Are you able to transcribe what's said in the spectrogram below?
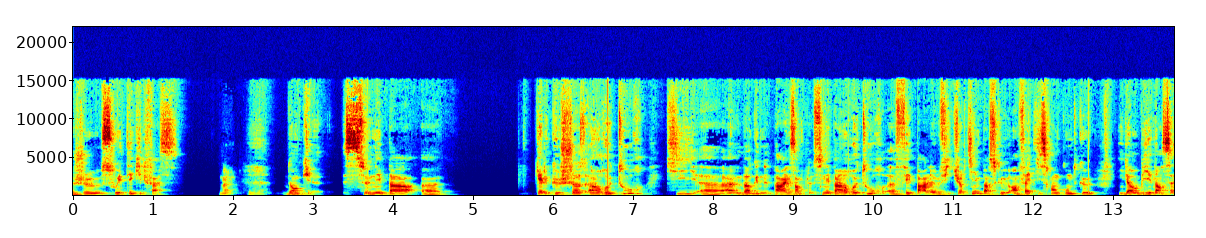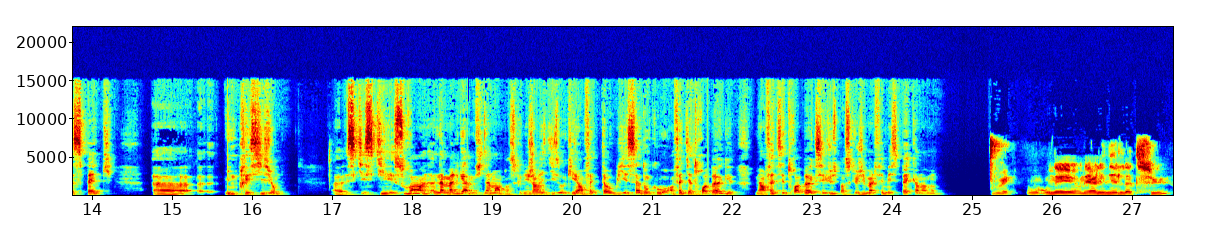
je souhaitais qu'il fasse. Ouais, Donc ce n'est pas quelque chose, un retour qui, un bug par exemple, ce n'est pas un retour fait par le feature team parce que en fait il se rend compte que il a oublié dans sa spec une précision. Euh, ce, qui, ce, qui, est souvent un, amalgame finalement, parce que les gens ils se disent ok en fait t'as oublié ça, donc oh, en fait il y a trois bugs, mais en fait ces trois bugs c'est juste parce que j'ai mal fait mes specs en amont. Oui, on est on est aligné là-dessus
